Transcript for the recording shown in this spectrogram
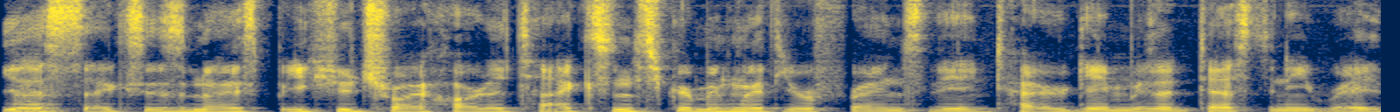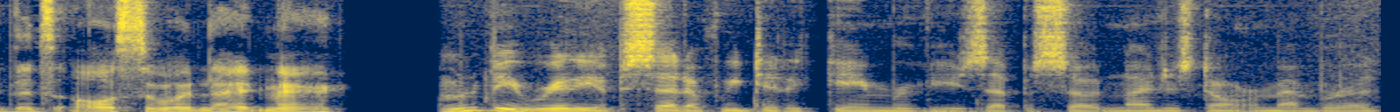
Yes, sex is nice, but you should try heart attacks and screaming with your friends. The entire game is a destiny raid that's also a nightmare. I'm gonna be really upset if we did a game reviews episode and I just don't remember it.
